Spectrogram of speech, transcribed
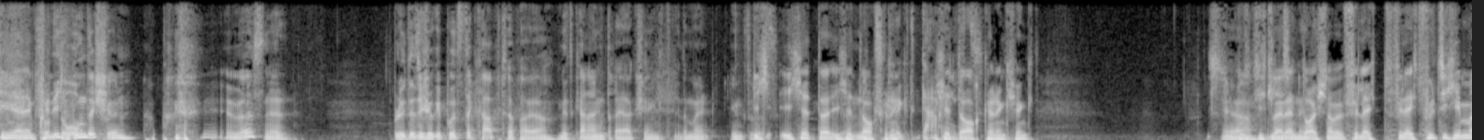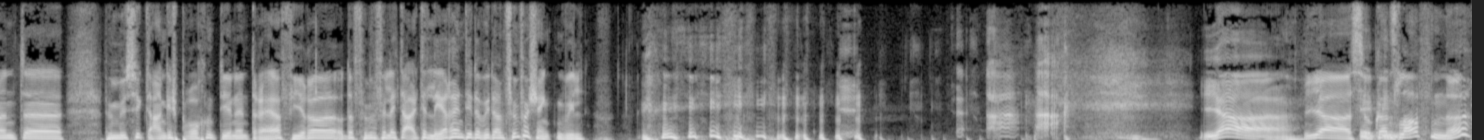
In einem Finde ich Kondom? wunderschön. Ich weiß nicht. Blöd, dass ich schon Geburtstag gehabt habe heuer. Mir hat keiner einen Dreier geschenkt. Nicht einmal irgendwas. Ich, ich hätte, ich Ja, hätte, auch, keinen, gekriegt, ich hätte auch keinen geschenkt. Das Ja, musste ich weiß leider enttäuschen, aber vielleicht, vielleicht fühlt sich jemand äh, bemüßigt angesprochen, dir einen Dreier, Vierer oder Fünfer, vielleicht eine alte Lehrerin, die da wieder einen Fünfer schenken will. ja, Ja, so kann's bin- laufen, ne?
